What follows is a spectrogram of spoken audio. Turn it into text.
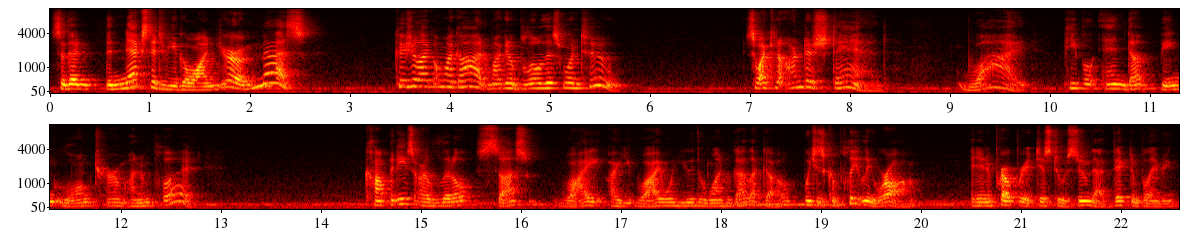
So then the next interview you go on, you're a mess because you're like, oh my God, am I going to blow this one too? So I can understand why people end up being long-term unemployed. Companies are a little sus. Why are you? Why were you the one who got let go? Which is completely wrong and inappropriate just to assume that victim blaming,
